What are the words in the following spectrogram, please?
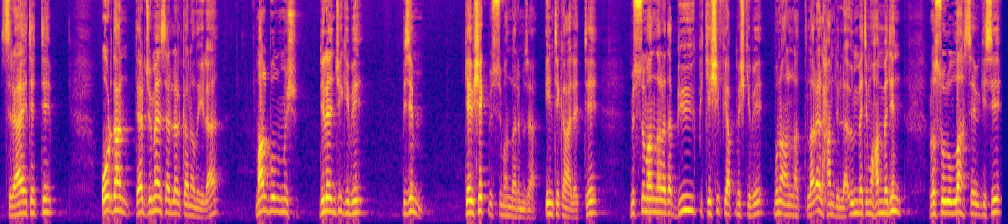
sirayet etti. Oradan tercüme eserler kanalıyla mal bulmuş dilenci gibi bizim gevşek Müslümanlarımıza intikal etti. Müslümanlara da büyük bir keşif yapmış gibi bunu anlattılar. Elhamdülillah ümmeti Muhammed'in Resulullah sevgisi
